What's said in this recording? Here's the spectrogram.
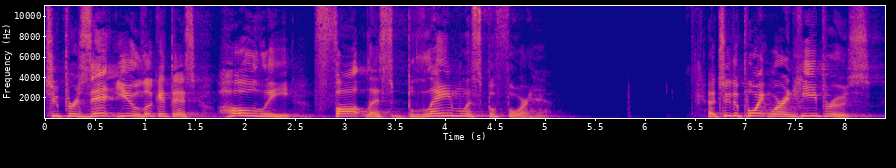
to present you, look at this, holy, faultless, blameless before him. Uh, to the point where in Hebrews,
